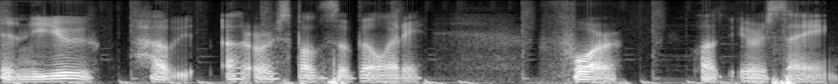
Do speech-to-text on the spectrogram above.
and you have a responsibility for what you're saying.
